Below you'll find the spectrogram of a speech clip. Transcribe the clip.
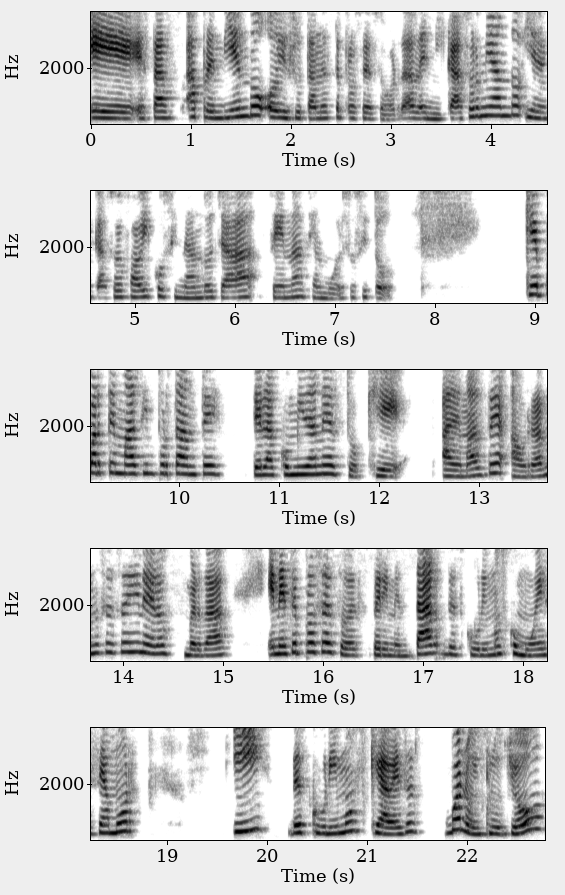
eh, estás aprendiendo o disfrutando este proceso, ¿verdad? En mi caso horneando y en el caso de Fabi cocinando ya cenas y almuerzos y todo. ¿Qué parte más importante de la comida en esto? Que además de ahorrarnos ese dinero, ¿verdad? En ese proceso de experimentar descubrimos como ese amor y descubrimos que a veces, bueno, incluso yo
